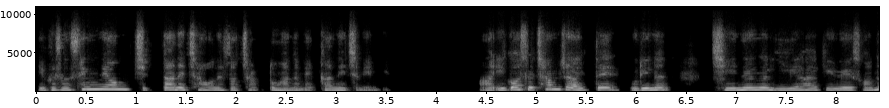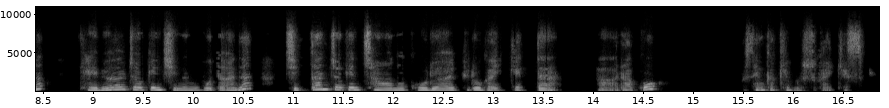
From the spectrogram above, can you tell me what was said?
이것은 생명 집단의 차원에서 작동하는 메커니즘입니다. 아, 이것을 참조할 때 우리는 지능을 이해하기 위해서는 개별적인 지능보다는 집단적인 차원을 고려할 필요가 있겠다라고 생각해 볼 수가 있겠습니다.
